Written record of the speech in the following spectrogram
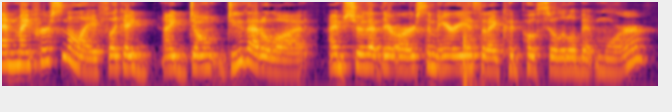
and my personal life like i i don't do that a lot. I'm sure that there are some areas that i could post a little bit more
